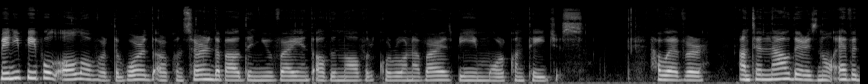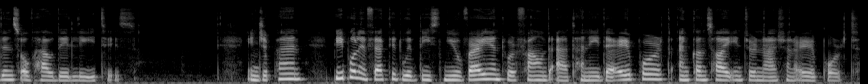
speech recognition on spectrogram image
Many people all over the world are concerned about the new variant of the novel coronavirus being more contagious. However, until now, there is no evidence of how deadly it is. In Japan, people infected with this new variant were found at Haneda Airport and Kansai International Airport.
